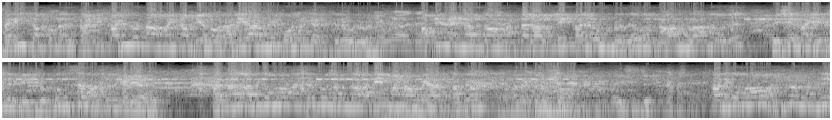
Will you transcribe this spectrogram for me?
சரி தப்புங்கிறத தாண்டி கல்லுண்ணாமைன்னு அப்படின்னு ஒரு அதிகாரமே போட்டிருக்காரு திருவள்ளுவர். அப்படின்னா என்ன அர்த்தம்? அந்த காலத்திலேயே கல்லுன்றது ஒரு நார்மலான ஒரு விஷயமா இருந்திருக்கு. இப்ப புதுசா வந்தது கிடையாது. அதனால அதுக்கப்புறம் நான் திரும்ப சொன்ன அதிகமான ஔவையார் அதை ரெண்டு நிமிஷம் செஞ்சு. அதுக்கப்புறம் இன்னொன்று வந்து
